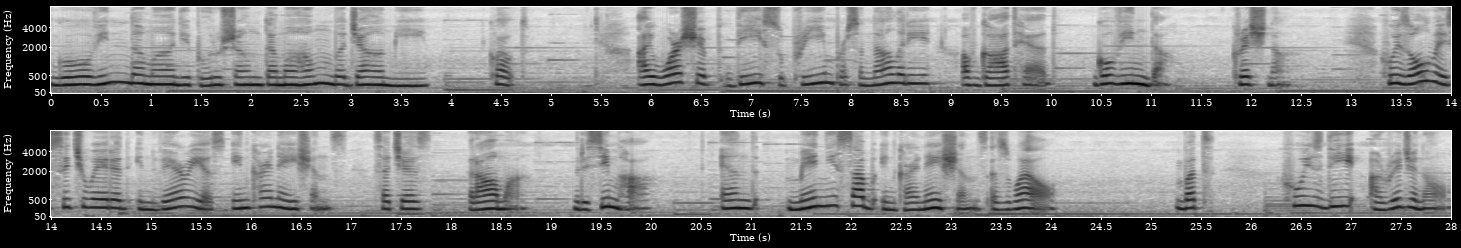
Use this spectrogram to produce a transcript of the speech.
Govindamadi Purusham Tamaham Bhajami. Quote, I worship the Supreme Personality of Godhead, Govinda, Krishna, who is always situated in various incarnations such as Rama, Nrisimha, and many sub incarnations as well. But who is the original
